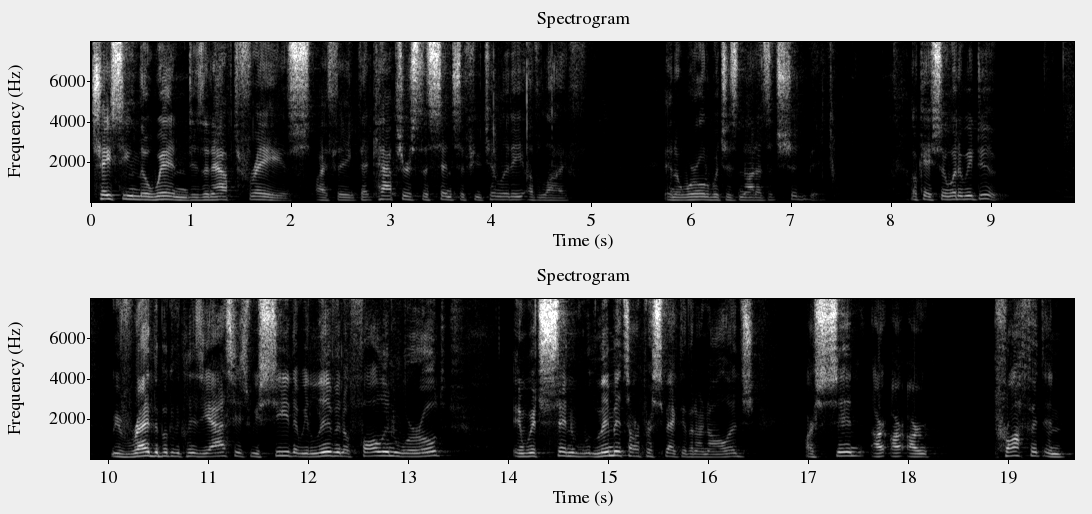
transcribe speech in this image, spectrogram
Chasing the wind is an apt phrase, I think, that captures the sense of futility of life in a world which is not as it should be. Okay, so what do we do? We've read the book of Ecclesiastes. We see that we live in a fallen world in which sin limits our perspective and our knowledge. Our sin, our, our, our profit and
